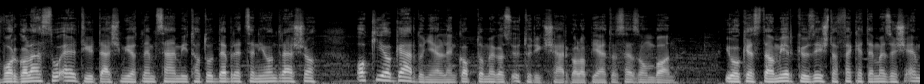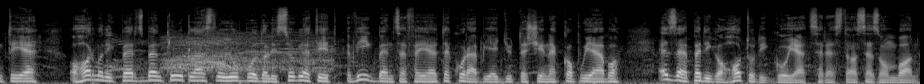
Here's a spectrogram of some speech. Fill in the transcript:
Varga László eltiltás miatt nem számíthatott Debreceni Andrásra, aki a Gárdony ellen kapta meg az ötödik sárgalapját a szezonban. Jól kezdte a mérkőzést a fekete mezes MTE, a harmadik percben Tóth László jobboldali szögletét Végbence fejelte korábbi együttesének kapujába, ezzel pedig a hatodik gólját szerezte a szezonban.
